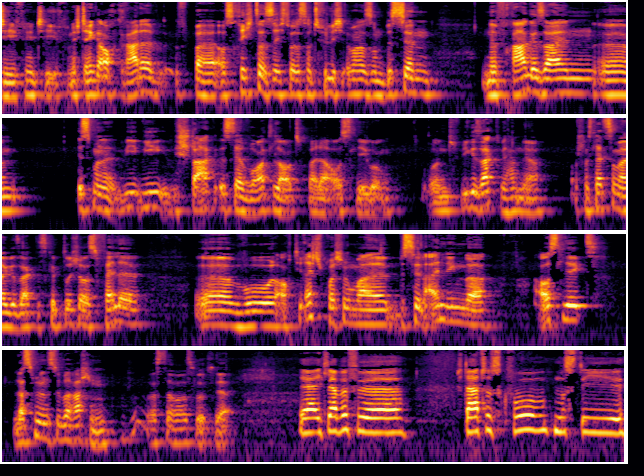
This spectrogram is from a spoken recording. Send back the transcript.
Definitiv. Und ich denke auch gerade bei, aus Richtersicht wird das natürlich immer so ein bisschen eine Frage sein, ähm, ist man, wie, wie stark ist der Wortlaut bei der Auslegung? Und wie gesagt, wir haben ja schon das letzte Mal gesagt, es gibt durchaus Fälle, äh, wo auch die Rechtsprechung mal ein bisschen einlegender auslegt. Lassen wir uns überraschen, was daraus wird, ja. Ja, ich glaube, für Status quo muss die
